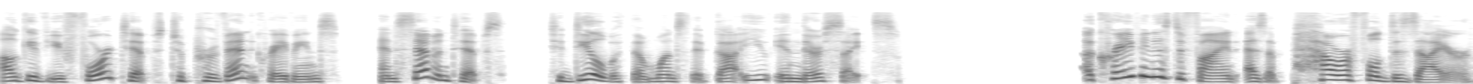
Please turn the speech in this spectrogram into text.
I'll give you four tips to prevent cravings and seven tips to deal with them once they've got you in their sights. A craving is defined as a powerful desire.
